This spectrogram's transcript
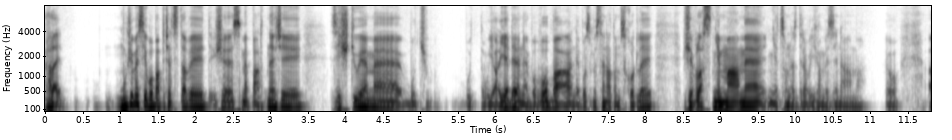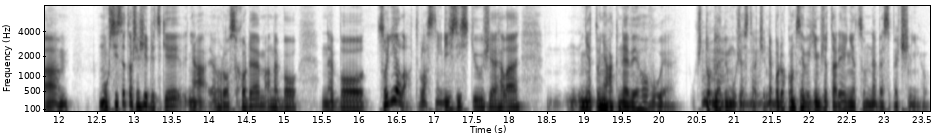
hele, můžeme si oba představit, že jsme partneři, zjišťujeme, buď, buď to udělal jeden nebo oba, nebo jsme se na tom shodli, že vlastně máme něco nezdravého mezi náma. Jo. Um, musí se to řešit vždycky nějak rozchodem, anebo, nebo co dělat vlastně, když zjišťuju, že hele, mě to nějak nevyhovuje. Už tohle by může stačit. Nebo dokonce vidím, že tady je něco nebezpečného.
